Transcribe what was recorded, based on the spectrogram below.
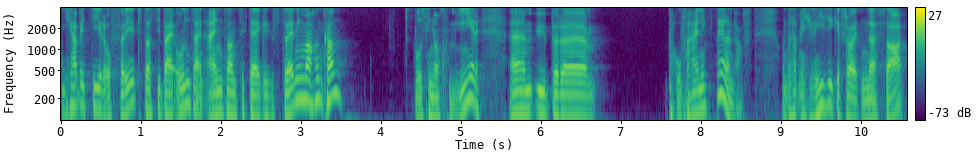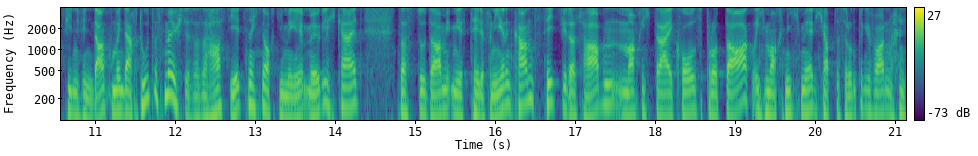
ich habe jetzt ihr offeriert, dass sie bei uns ein 21-tägiges Training machen kann, wo sie noch mehr ähm, über... Äh, Profiling lernen darf. Und das hat mich riesig gefreut. Und da vielen, vielen Dank. Und wenn auch du das möchtest, also hast du jetzt nicht noch die Möglichkeit, dass du da mit mir telefonieren kannst. Seit wir das haben, mache ich drei Calls pro Tag. Ich mache nicht mehr. Ich habe das runtergefahren. Weil,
